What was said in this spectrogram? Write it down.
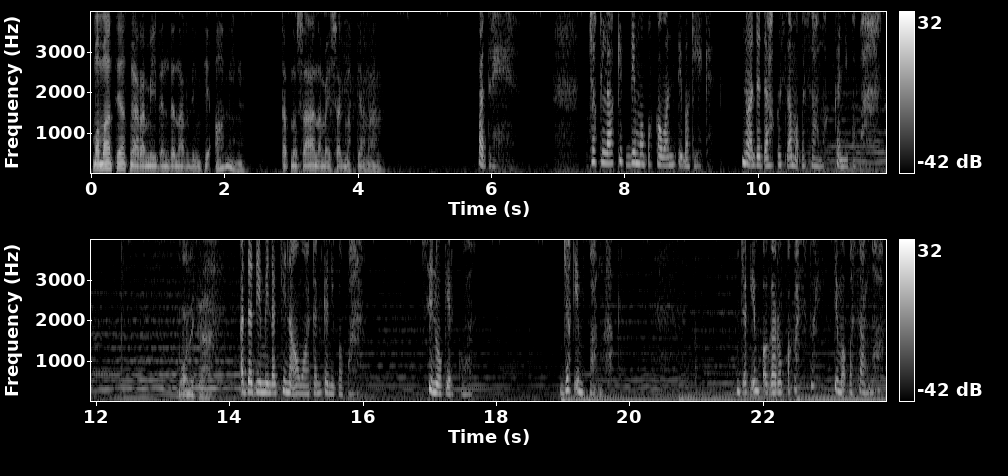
Mamatiak nga ramidan danarding ti amin. Tapno saan ang may sagmak ti amam. Padre, jak lakit di mapakawan ti bagik. No adadakas ang mapasamak ka ni Papa. Monica, Adda di mi nagkinaawatan ka ni Papa. Sinukir ko. Jak impangag. Jak impagarop akastoy, di mapasamak.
